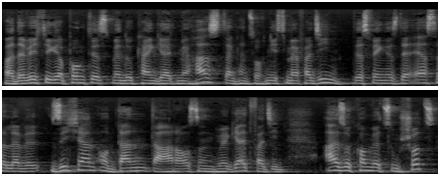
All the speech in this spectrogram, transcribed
Weil der wichtige Punkt ist, wenn du kein Geld mehr hast, dann kannst du auch nichts mehr verdienen. Deswegen ist der erste Level sichern und dann daraus mehr Geld verdienen. Also kommen wir zum Schutz.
